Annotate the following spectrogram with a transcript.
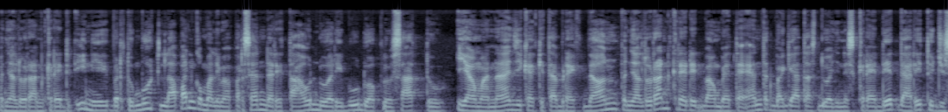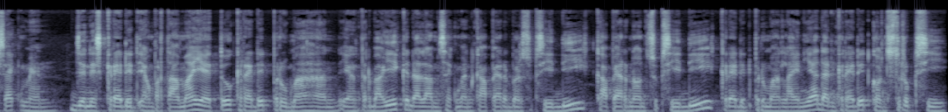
Penyaluran kredit ini bertumbuh 8,5% dari tahun 2021. Yang mana jika kita breakdown, penyaluran kredit Bank BTN terbagi atas dua jenis kredit dari tujuh segmen. Jenis kredit yang pertama yaitu kredit perumahan yang terbagi ke dalam segmen KPR bersubsidi, KPR non-subsidi, kredit perumahan lainnya, dan kredit konstruksi.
